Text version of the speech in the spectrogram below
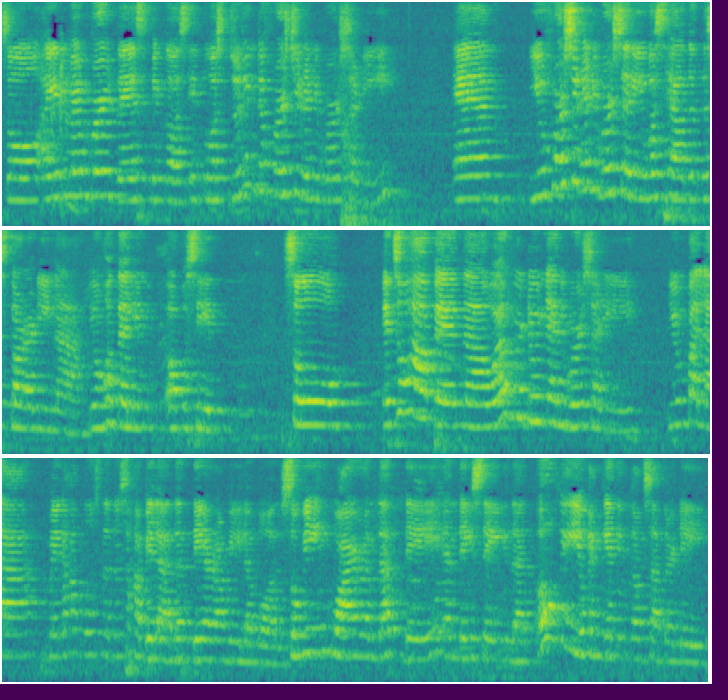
So I remember this because it was during the first year anniversary and yung first year anniversary was held at the Star Arena, yung hotel in opposite. So, it so happened na while we're doing the anniversary, yung pala, may nakapost na dun sa kabila that they are available. So we inquire on that day and they say that, okay, you can get it on Saturday.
